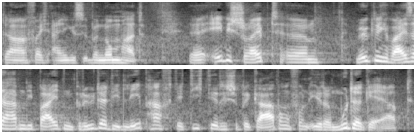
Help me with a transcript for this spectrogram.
da vielleicht einiges übernommen hat. Äh, Ebi schreibt, äh, möglicherweise haben die beiden Brüder die lebhafte dichterische Begabung von ihrer Mutter geerbt.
